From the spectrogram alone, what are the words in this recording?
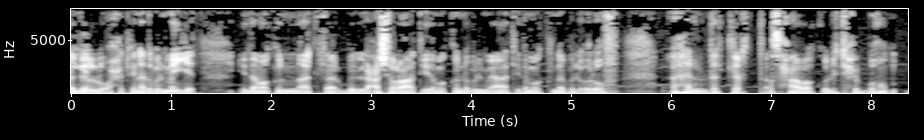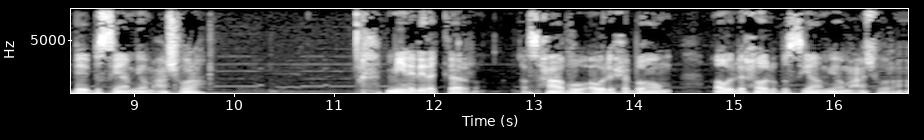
أقل واحد فينا هذا بالميت. إذا ما كنا أكثر بالعشرات إذا ما كنا بالمئات إذا ما كنا بالألوف. هل ذكرت أصحابك واللي تحبهم بصيام يوم عاشوراء؟ مين اللي ذكر أصحابه أو اللي يحبهم أو اللي حوله بالصيام يوم عاشوراء.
